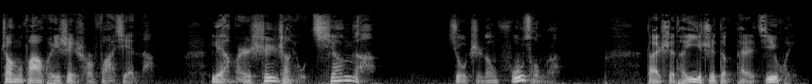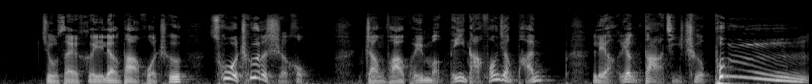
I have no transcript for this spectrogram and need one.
张发奎这时候发现呢，两个人身上有枪啊，就只能服从了。但是他一直等待着机会，就在和一辆大货车错车的时候，张发奎猛地一打方向盘。两辆大汽车砰，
